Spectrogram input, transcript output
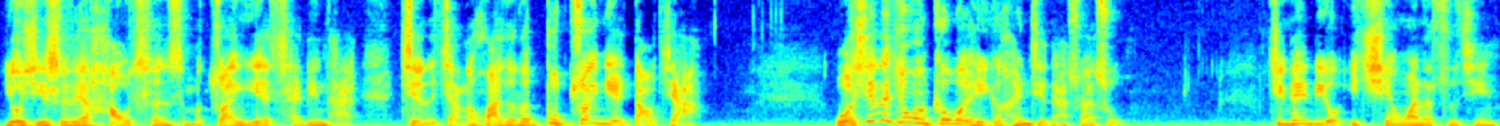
尤其是那些号称什么专业财经台，简直讲的话就是不专业到家。我现在就问各位一个很简单算术：今天你有一千万的资金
